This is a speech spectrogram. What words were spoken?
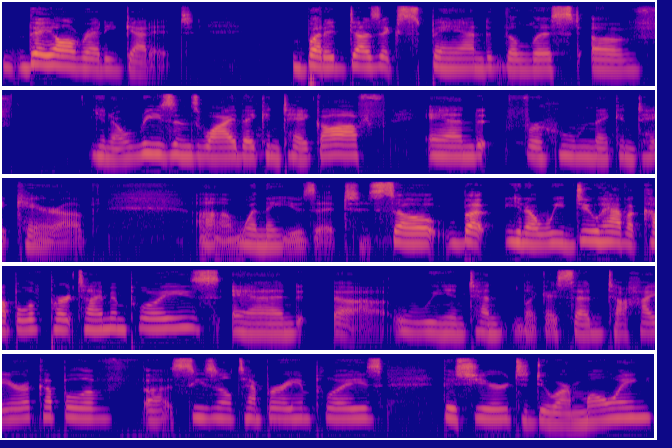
they already get it, but it does expand the list of you know reasons why they can take off and for whom they can take care of uh, when they use it. So, but you know, we do have a couple of part-time employees, and uh, we intend, like I said, to hire a couple of uh, seasonal temporary employees this year to do our mowing,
